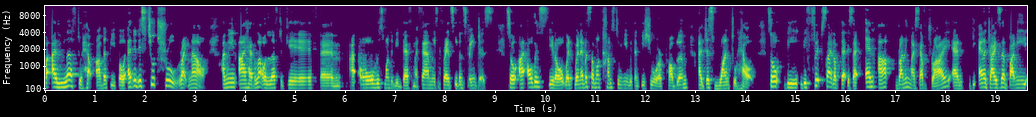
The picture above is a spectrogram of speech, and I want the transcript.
but I love to help other people. And it is still true right now. I mean, I have a lot of love to give and I always want to be there for my family, friends, even strangers. So I always, you know, when whenever someone comes to me with an issue or a problem, I just want to help. So the, the flip side of that is I end up running myself dry and the Energizer bunny,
